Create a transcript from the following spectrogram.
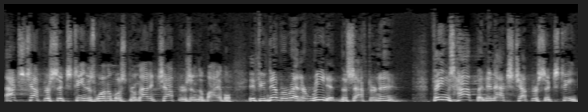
Acts chapter 16 is one of the most dramatic chapters in the Bible. If you've never read it, read it this afternoon. Things happened in Acts chapter 16.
